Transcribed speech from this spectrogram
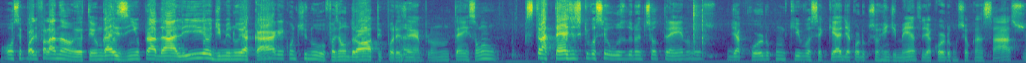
Ou você pode falar não, eu tenho um gásinho para dar ali, eu diminuo a carga e continuo, fazer um drop, por exemplo. Não tem, são estratégias que você usa durante o seu treino de acordo com o que você quer, de acordo com o seu rendimento, de acordo com o seu cansaço,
